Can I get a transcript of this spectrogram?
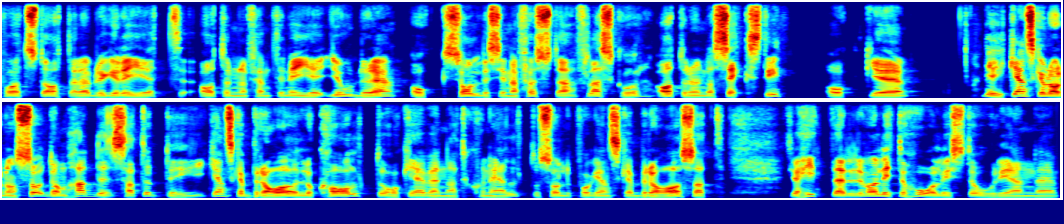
på att starta det här bryggeriet 1859, gjorde det och sålde sina första flaskor 1860. Och eh, det gick ganska bra. De, så, de hade satt upp det ganska bra lokalt och även nationellt och sålde på ganska bra. Så att jag hittade, det var lite hål i historien eh,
